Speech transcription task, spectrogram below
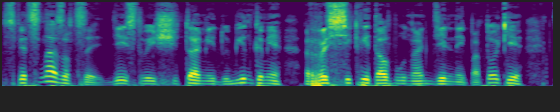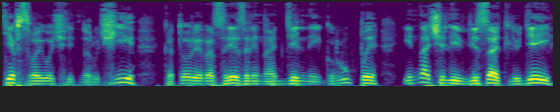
Спецназовцы, действуя щитами и дубинками, рассекли толпу на отдельные потоки, те, в свою очередь, на ручьи, которые разрезали на отдельные группы и начали ввязать людей,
